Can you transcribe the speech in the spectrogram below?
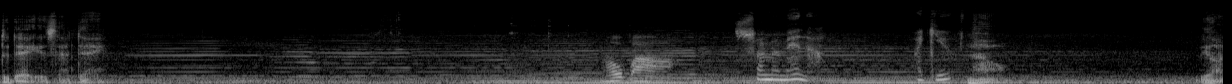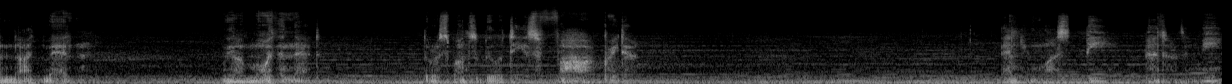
Today is that day. Opa. Uh, Summer men, uh, like you? No. We are not men. We are more than that. The responsibility is far greater. And you must be better than me.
